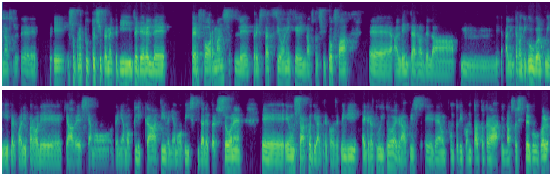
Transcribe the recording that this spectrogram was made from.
nostro, eh, e soprattutto ci permette di vedere le performance, le prestazioni che il nostro sito fa eh, all'interno all di Google, quindi per quali parole chiave siamo, veniamo cliccati, veniamo visti dalle persone e, e, un sacco di altre cose. Quindi è gratuito, è gratis ed è un punto di contatto tra il nostro sito e Google,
